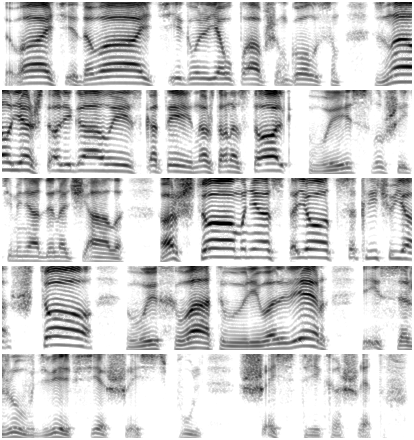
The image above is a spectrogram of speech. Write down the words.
«Давайте, давайте!» — говорю я упавшим голосом. «Знал я, что легавые скоты, но что настолько...» «Выслушайте меня для начала!» «А что мне остается?» — кричу я. «Что?» Выхватываю револьвер и сажу в дверь все шесть пуль, шесть рикошетов.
